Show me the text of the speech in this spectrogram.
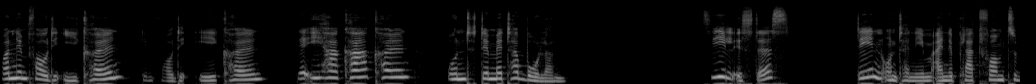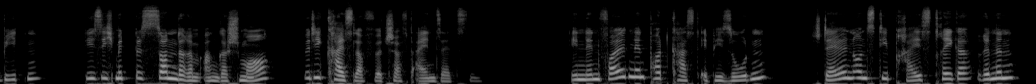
von dem VDI Köln, dem VDE Köln, der IHK Köln und dem Metabolon. Ziel ist es, den Unternehmen eine Plattform zu bieten, die sich mit besonderem Engagement für die Kreislaufwirtschaft einsetzen. In den folgenden Podcast-Episoden stellen uns die Preisträgerinnen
